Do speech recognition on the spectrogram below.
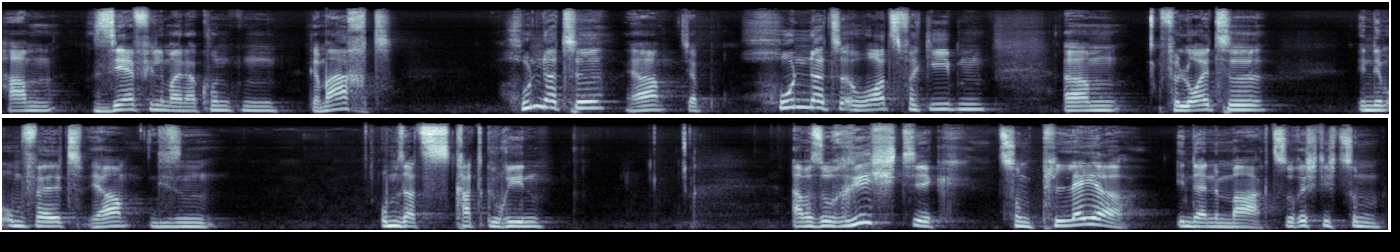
Haben sehr viele meiner Kunden gemacht. Hunderte, ja, ich habe hunderte Awards vergeben ähm, für Leute in dem Umfeld, ja, in diesen Umsatzkategorien. Aber so richtig zum Player in deinem Markt, so richtig zum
